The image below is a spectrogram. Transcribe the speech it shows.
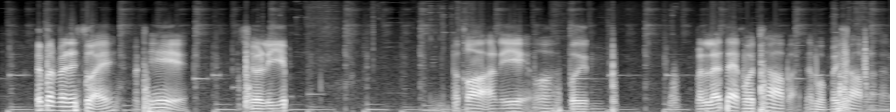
ๆเฮ้ยมันไม่ได้สวย มันเท่ เชอร์ลีฟแล้วก็อันนี้โอ้ปืน มันแล้วแต่คนชอบอะแต่ผมไม่ชอบแล้วกัน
